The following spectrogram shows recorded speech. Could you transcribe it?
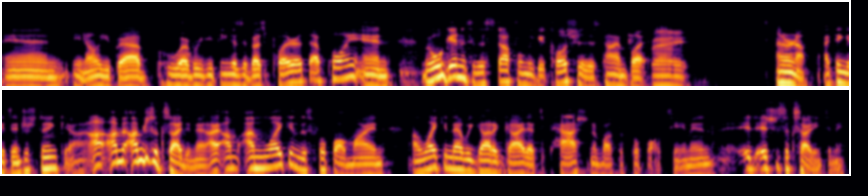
and you know you grab whoever you think is the best player at that point. And I mean, we'll get into this stuff when we get closer to this time. But Right. I don't know. I think it's interesting. I, I'm I'm just excited, man. I, I'm I'm liking this football mind. I'm liking that we got a guy that's passionate about the football team, and it, it's just exciting to me.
